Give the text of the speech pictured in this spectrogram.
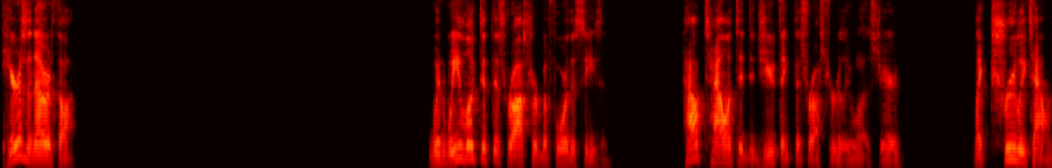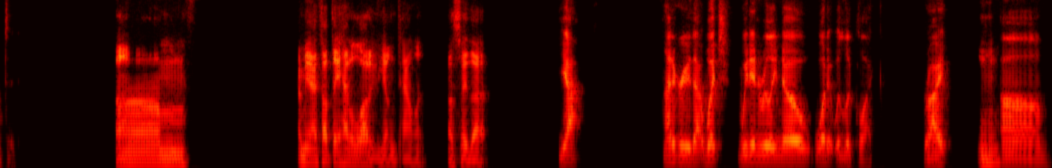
here's another thought. When we looked at this roster before the season, how talented did you think this roster really was, Jared? Like truly talented. Um, I mean, I thought they had a lot of young talent. I'll say that. Yeah, I'd agree with that. Which we didn't really know what it would look like, right? Mhm. Um,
